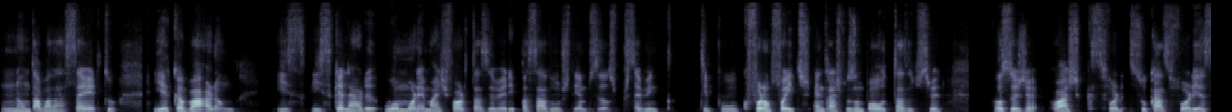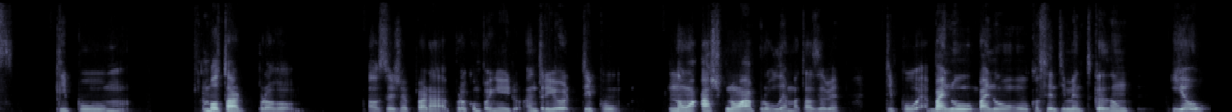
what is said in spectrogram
não estava a dar certo e acabaram, e, e se calhar o amor é mais forte, estás a ver? E passado uns tempos eles percebem que, tipo, que foram feitos, entre aspas, um para o outro, estás a perceber? Ou seja, eu acho que se, for, se o caso for esse, tipo, voltar para o, ou seja, para, para o companheiro anterior, tipo, não, acho que não há problema, estás a ver? Tipo, vai no, vai no consentimento de cada um. E eu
